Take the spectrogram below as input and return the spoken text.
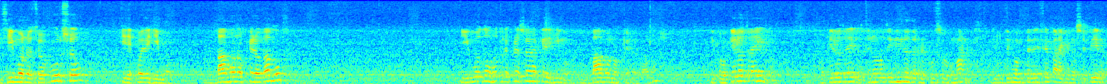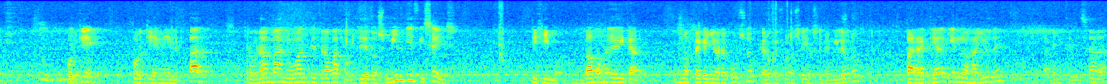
hicimos nuestro curso y después dijimos, vámonos que nos vamos. Y hubo dos o tres personas que dijimos, vámonos que nos vamos. ¿Y por qué lo traído? ¿Por qué lo traído? Este no lo estoy de recursos humanos. Yo lo tengo en PDF para que no se pierda. ¿Por qué? Porque en el PAD, Programa Anual de Trabajo de 2016, dijimos, vamos a dedicar unos pequeños recursos, creo que fueron 6 o 7 mil euros, para que alguien nos ayude, la gente interesada,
